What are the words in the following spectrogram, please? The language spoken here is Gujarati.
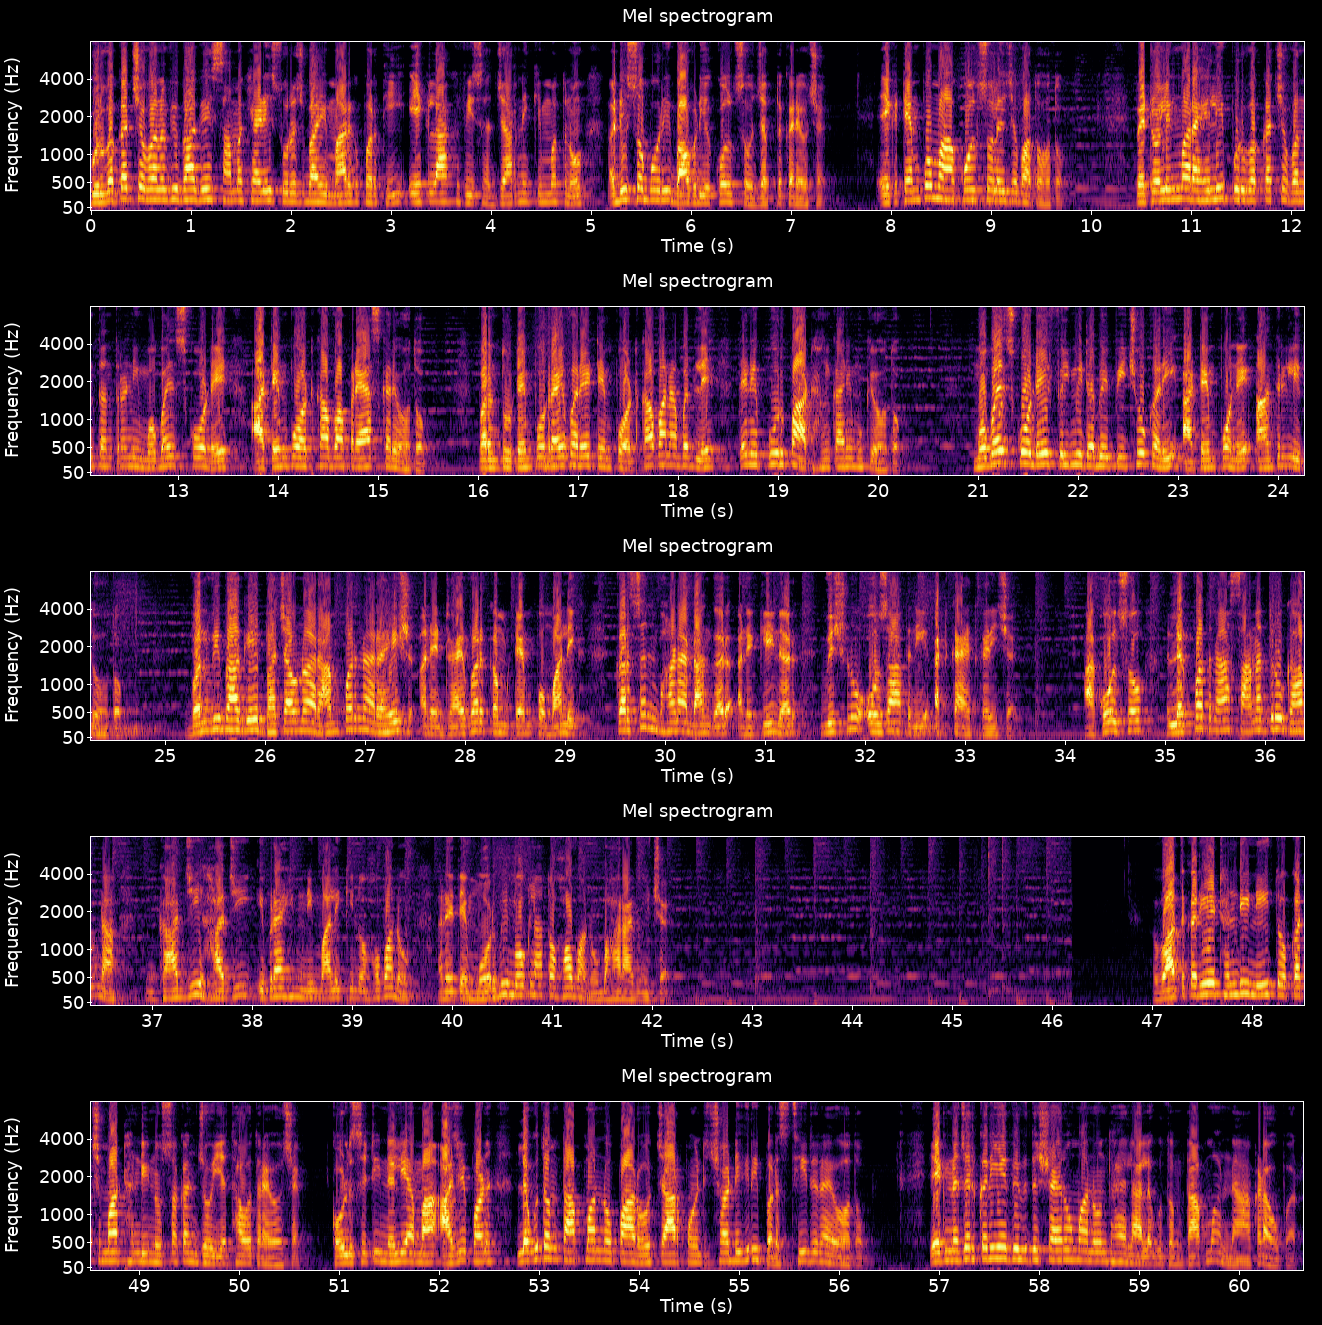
પૂર્વ કચ્છ વન વિભાગે સામખિયાળી સુરજબારી માર્ગ પરથી એક લાખ વીસ હજારની કિંમતનો અઢીસો બોરી બાવડીયો કોલસો જપ્ત કર્યો છે. એક ટેમ્પોમાં આ કોલસો લઈ જવાતો હતો. પેટ્રોલિંગમાં રહેલી પૂર્વ કચ્છ વનતંત્રની મોબાઈલ સ્કોડે આ ટેમ્પો અટકાવવા પ્રયાસ કર્યો હતો. પરંતુ ટેમ્પો ડ્રાઈવરે ટેમ્પો અટકાવવાના બદલે તેને પૂરપાટ હંકારી મૂક્યો હતો. મોબાઈલ સ્કોડે ફિલ્મી ઢબે પીછો કરી આ ટેમ્પોને આંતરી લીધો હતો. વન વિભાગે ભચાઉના રામપરના રહીશ અને ડ્રાઈવર કમ ટેમ્પો માલિક કરસન ભાણા ડાંગર અને ક્લીનર વિષ્ણુ ઓઝાતની અટકાયત કરી છે. આ કોલસો લખપતના સાનદ્રો ગામના ગાજી હાજી ઇબ્રાહીમની માલિકીનો હોવાનો અને તે મોરબી મોકલાતો હોવાનું બહાર આવ્યું છે. વાત કરીએ ઠંડીની તો કચ્છમાં ઠંડીનો સકંજો યથાવત રહ્યો છે. કોલ્ડ સિટી નલિયામાં આજે પણ લઘુત્તમ તાપમાનનો પારો ચાર પોઈન્ટ છ ડિગ્રી પર સ્થિર રહ્યો હતો. એક નજર કરીએ વિવિધ શહેરોમાં નોંધાયેલા લઘુત્તમ તાપમાનના આંકડા ઉપર.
